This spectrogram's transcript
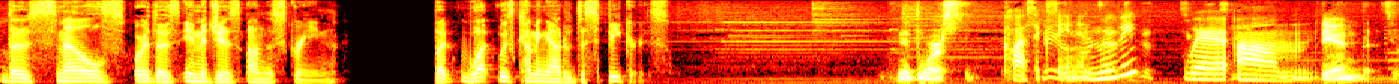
those smells or those images on the screen, but what was coming out of the speakers. 那多少死 Classic scene in the movie where um, 别人的就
